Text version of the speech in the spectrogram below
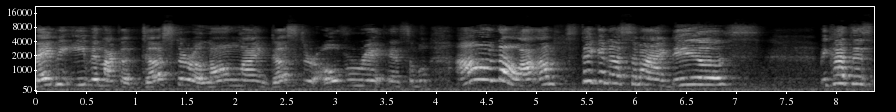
maybe even like a duster, a long line duster over it, and some. I don't know. I, am thinking of some ideas because it's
